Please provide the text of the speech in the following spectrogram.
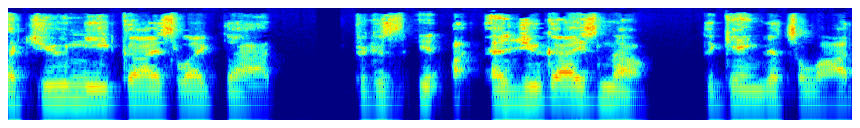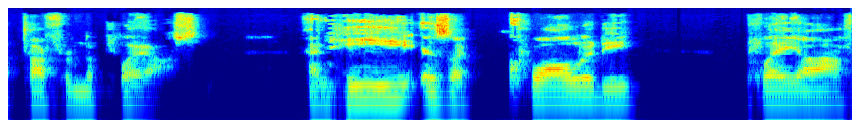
but you need guys like that because, as you guys know, the game gets a lot tougher in the playoffs, and he is a quality playoff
